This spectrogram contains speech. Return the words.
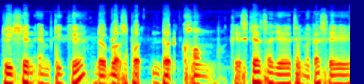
tuitionm3.blogspot.com ok sekian saja. Terima kasih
